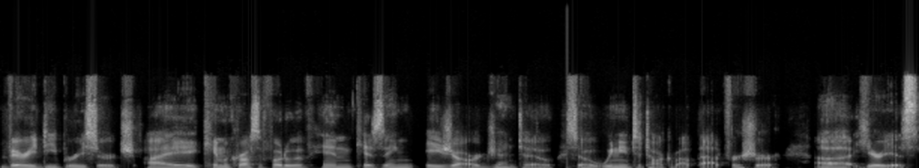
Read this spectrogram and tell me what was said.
very deep research, I came across a photo of him kissing Asia Argento. So we need to talk about that for sure. Uh, here he is.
